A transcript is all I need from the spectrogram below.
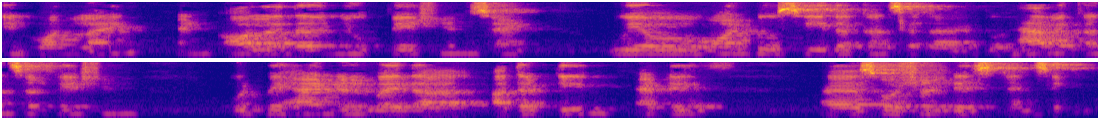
in one line and all other new patients and we want to see the consult uh, to have a consultation would be handled by the other team at a uh, social distancing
